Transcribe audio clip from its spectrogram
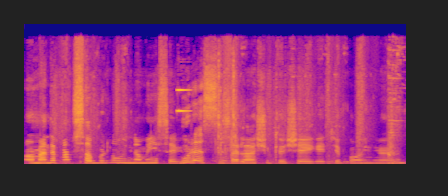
Normalde ben sabırlı oynamayı seviyorum. Burası. Mesela şu köşeye geçip oynuyorum.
